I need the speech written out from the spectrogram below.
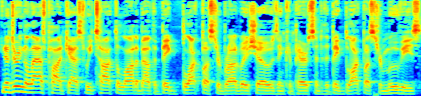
You know, during the last podcast, we talked a lot about the big blockbuster Broadway shows in comparison to the big blockbuster movies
